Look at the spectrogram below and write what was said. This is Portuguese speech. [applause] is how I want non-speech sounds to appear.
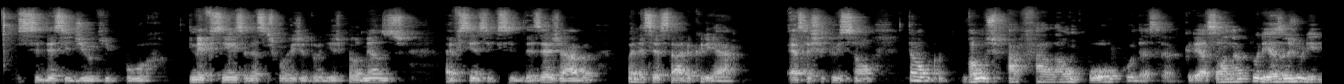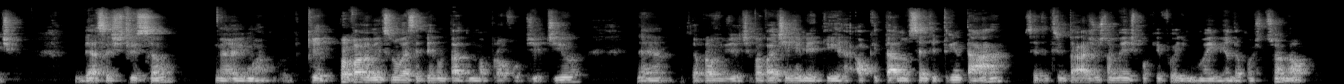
se decidiu que, por ineficiência dessas corregedorias, pelo menos a eficiência que se desejava, foi necessário criar essa instituição. Então, vamos falar um pouco dessa criação, a natureza jurídica dessa instituição, né, uma, que provavelmente não vai ser perguntado numa prova objetiva, né, porque a prova objetiva vai te remeter ao que está no 130A, 130A justamente porque foi uma emenda constitucional,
